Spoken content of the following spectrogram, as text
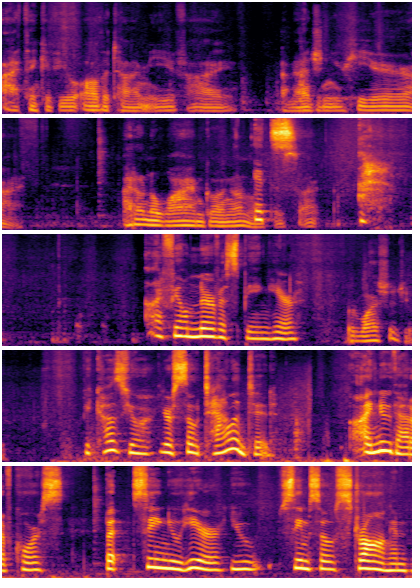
I think of you all the time, Eve. I imagine you here. I I don't know why I'm going on like It's- this. I, I feel nervous being here but why should you? because you're you're so talented. I knew that, of course, but seeing you here, you seem so strong and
